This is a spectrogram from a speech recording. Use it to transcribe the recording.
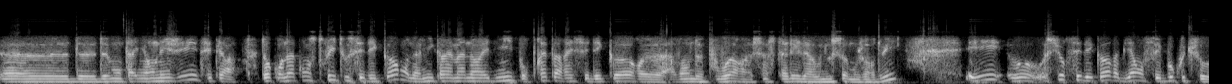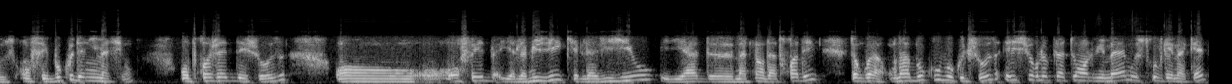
euh, de, de montagnes enneigées, etc. Donc, on a construit tous ces décors. On a mis quand même un an et demi pour préparer ces décors euh, avant de pouvoir euh, s'installer là où nous sommes aujourd'hui. Et euh, sur ces décors, eh bien, on fait beaucoup de choses. On fait beaucoup d'animations. On projette des choses. On, on fait, il y a de la musique, il y a de la visio, il y a de maintenant de la 3D. Donc voilà, on a beaucoup beaucoup de choses. Et sur le plateau en lui-même, où se trouvent les maquettes,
